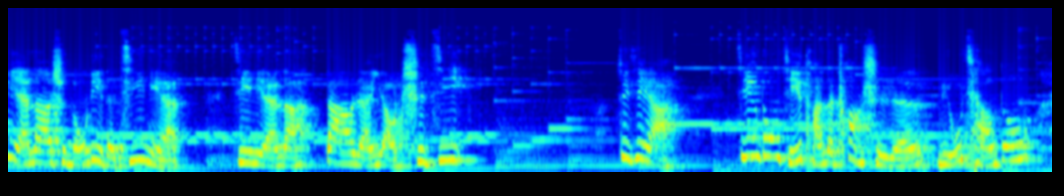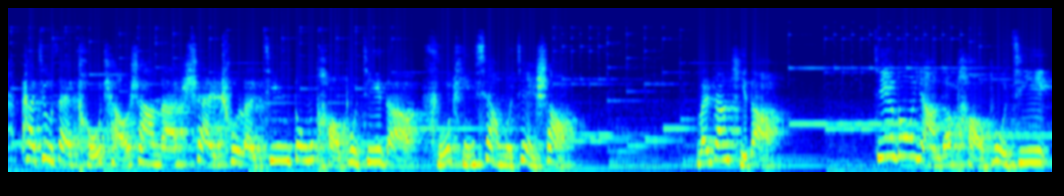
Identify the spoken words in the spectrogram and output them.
今年呢是农历的鸡年，鸡年呢当然要吃鸡。最近啊，京东集团的创始人刘强东，他就在头条上呢晒出了京东跑步机的扶贫项目介绍。文章提到，京东养的跑步机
